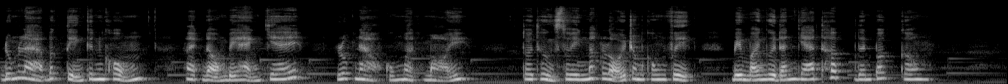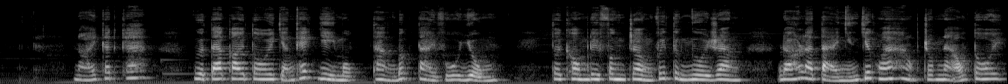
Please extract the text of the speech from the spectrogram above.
Đúng là bất tiện kinh khủng, hoạt động bị hạn chế, lúc nào cũng mệt mỏi. Tôi thường xuyên mắc lỗi trong công việc, bị mọi người đánh giá thấp đến bất công. Nói cách khác, người ta coi tôi chẳng khác gì một thằng bất tài vô dụng. Tôi không đi phân trần với từng người rằng đó là tại những chất hóa học trong não tôi.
